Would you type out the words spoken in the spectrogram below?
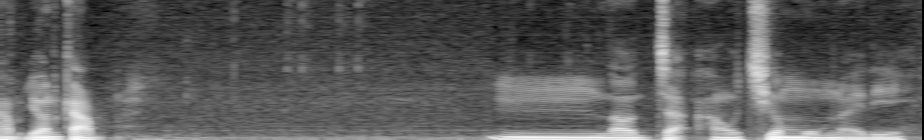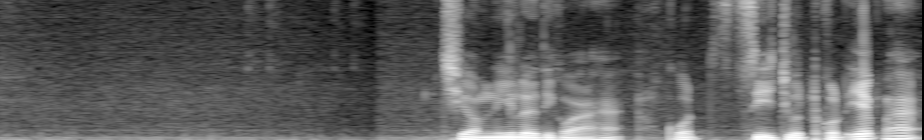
ครับย้อนกลับอืมเราจะเอาเชื่อมมุมไหนดี เชื่อมนี้เลยดีกว่าฮะกด 4 จุดกด F ฮะ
